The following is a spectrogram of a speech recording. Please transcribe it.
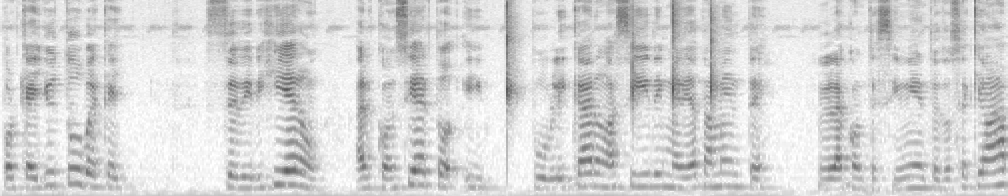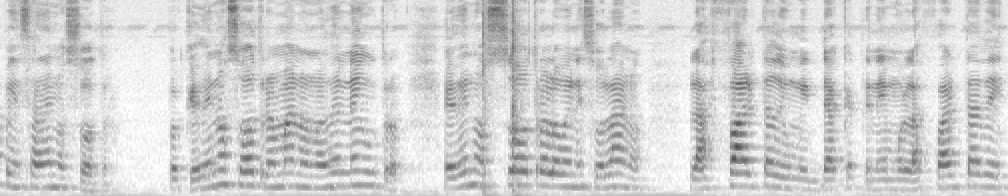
Porque hay youtubers que se dirigieron al concierto y publicaron así de inmediatamente el acontecimiento. Entonces, ¿qué van a pensar de nosotros? Porque es de nosotros, hermano, no es del neutro. Es de nosotros los venezolanos. La falta de humildad que tenemos, la falta de,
